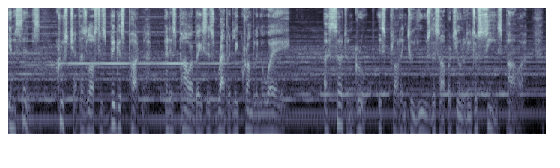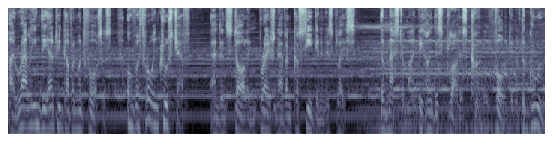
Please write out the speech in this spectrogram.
In a sense, Khrushchev has lost his biggest partner, and his power base is rapidly crumbling away. A certain group is plotting to use this opportunity to seize power by rallying the anti-government forces, overthrowing Khrushchev, and installing Brezhnev and Kosygin in his place. The mastermind behind this plot is Colonel Volgin of the GRU.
